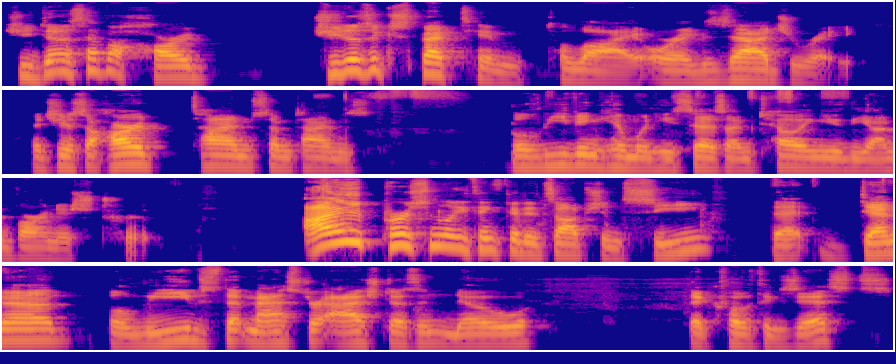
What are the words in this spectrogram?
she does have a hard. She does expect him to lie or exaggerate, and she has a hard time sometimes believing him when he says, "I'm telling you the unvarnished truth." I personally think that it's option C that Denna believes that Master Ash doesn't know that Kvothe exists,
